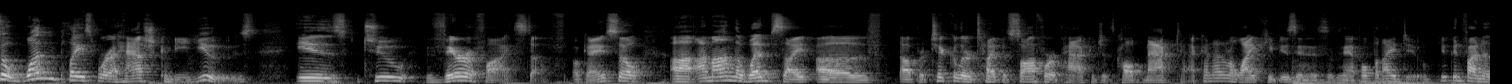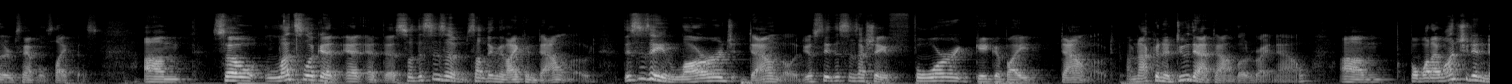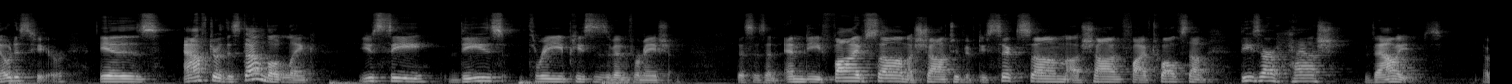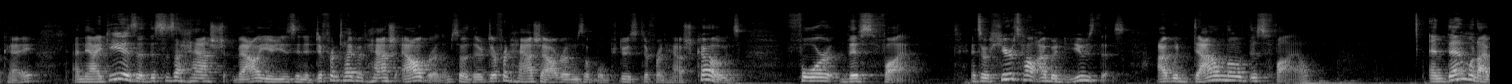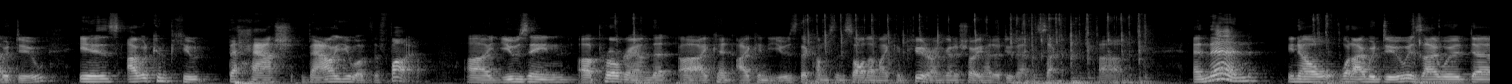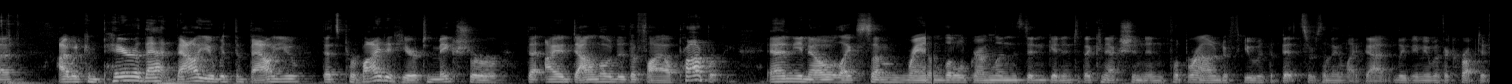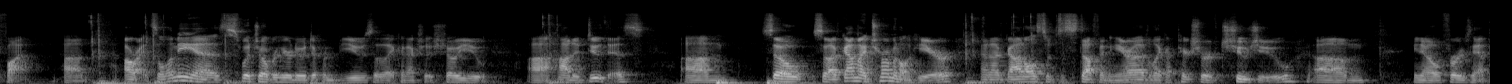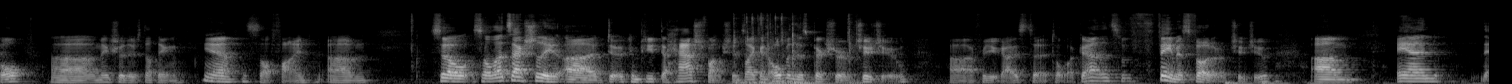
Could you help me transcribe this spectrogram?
So one place where a hash can be used is to verify stuff, okay? So uh, I'm on the website of a particular type of software package. It's called MacTeX, and I don't know why I keep using this example, but I do. You can find other examples like this. Um, so let's look at, at, at, this. So this is a, something that I can download. This is a large download. You'll see this is actually a four gigabyte download. I'm not going to do that download right now. Um, but what I want you to notice here is after this download link, you see these three pieces of information. This is an MD5 sum, a SHA-256 sum, a SHA-512 sum. These are hash values, okay? And the idea is that this is a hash value using a different type of hash algorithm. So there are different hash algorithms that will produce different hash codes for this file. And so here's how I would use this. I would download this file, and then what I would do is I would compute the hash value of the file uh, using a program that uh, I can I can use that comes installed on my computer. I'm going to show you how to do that in a second. Um, and then, you know, what I would do is I would uh, I would compare that value with the value that's provided here to make sure that I had downloaded the file properly and you know like some random little gremlins didn't get into the connection and flip around a few of the bits or something like that leaving me with a corrupted file. Uh, all right so let me uh, switch over here to a different view so that I can actually show you uh, how to do this. Um, so so I've got my terminal here and I've got all sorts of stuff in here. I have like a picture of Choo um, you know for example. Uh, make sure there's nothing yeah this is all fine. Um, so, so let's actually uh, do, compute the hash function. So I can open this picture of Choo Choo uh, for you guys to, to look at. It's a famous photo of Choo Choo. Um, and,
